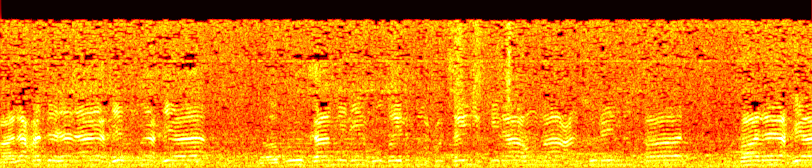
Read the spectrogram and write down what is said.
قال حدثنا يحيى بن يحيى وابو كامل فضيل بن حسين كلاهما عن سليم قال قال يحيى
